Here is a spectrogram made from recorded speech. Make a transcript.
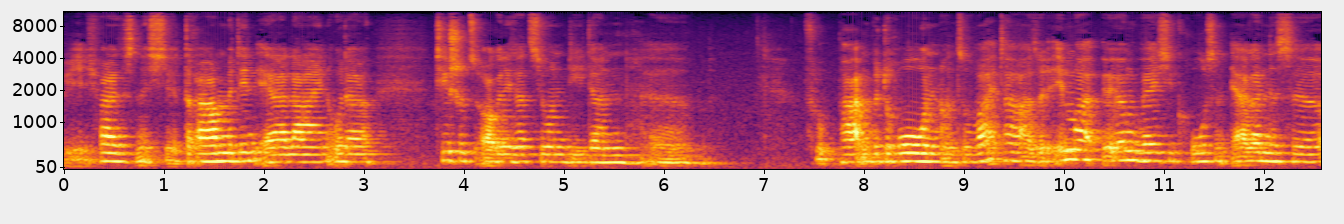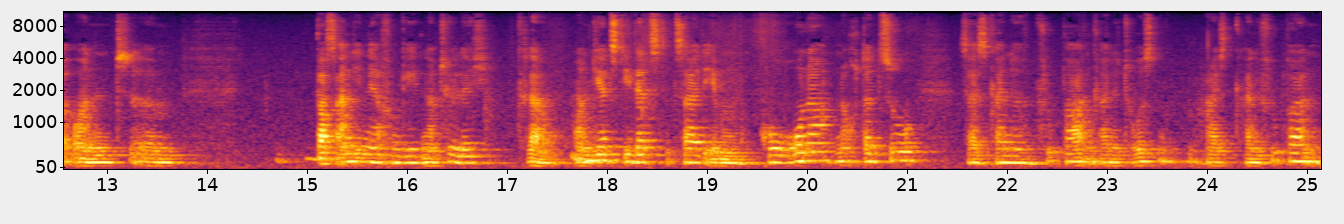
ich weiß es nicht, Dramen mit den Airline oder Tierschutzorganisationen, die dann äh, Flugpaten bedrohen und so weiter. Also immer irgendwelche großen Ärgernisse und ähm, was an die Nerven geht, natürlich, klar. Und mhm. jetzt die letzte Zeit eben Corona noch dazu. Das heißt keine Flugpaten, keine Touristen, heißt keine Flugpaten.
